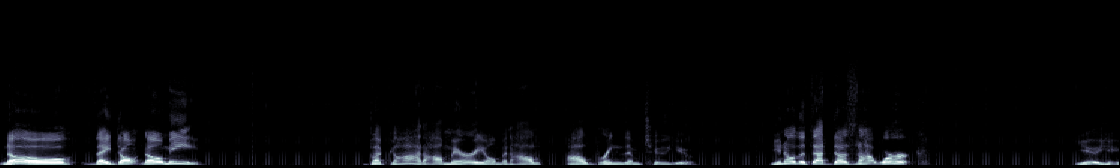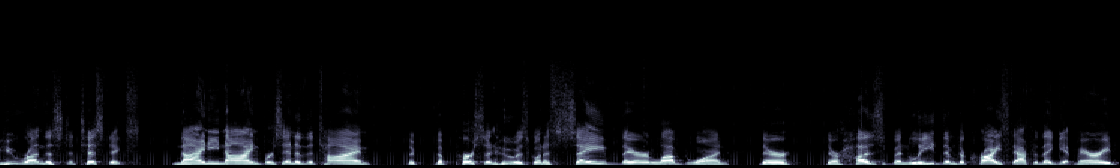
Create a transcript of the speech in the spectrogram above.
No, they don't know me. But God, I'll marry them and I'll, I'll bring them to you. You know that that does not work. You, you, you run the statistics 99% of the time, the, the person who is going to save their loved one, their, their husband, lead them to Christ after they get married,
